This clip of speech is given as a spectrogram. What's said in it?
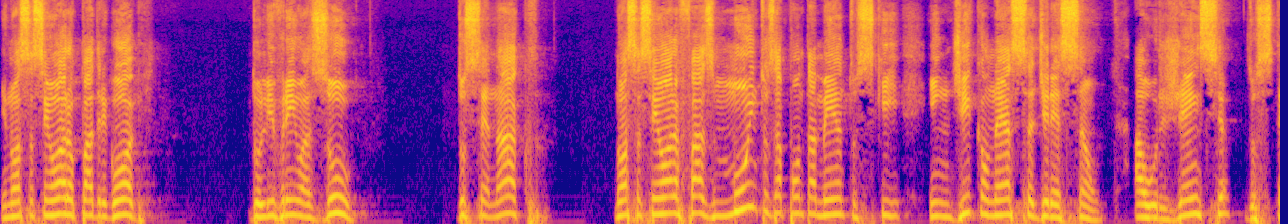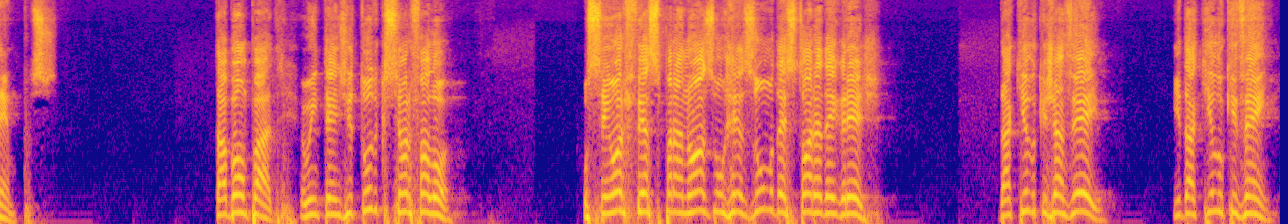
E Nossa Senhora, o Padre Gobi, do livrinho azul, do cenáculo, nossa Senhora faz muitos apontamentos que indicam nessa direção a urgência dos tempos. Tá bom, padre, eu entendi tudo que o senhor falou. O senhor fez para nós um resumo da história da igreja, daquilo que já veio e daquilo que vem.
